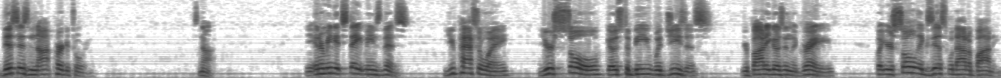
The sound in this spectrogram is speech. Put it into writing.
this is not purgatory. It's not. The intermediate state means this: you pass away, your soul goes to be with Jesus, your body goes in the grave, but your soul exists without a body.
